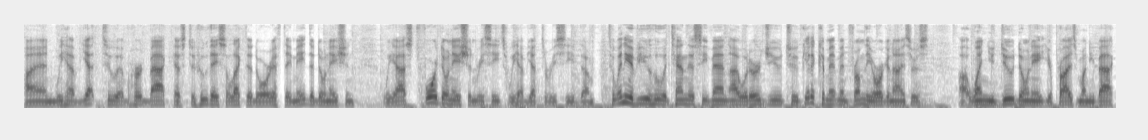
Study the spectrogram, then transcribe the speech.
And we have yet to have heard back as to who they selected or if they made the donation. We asked for donation receipts. We have yet to receive them. To any of you who attend this event, I would urge you to get a commitment from the organizers uh, when you do donate your prize money back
